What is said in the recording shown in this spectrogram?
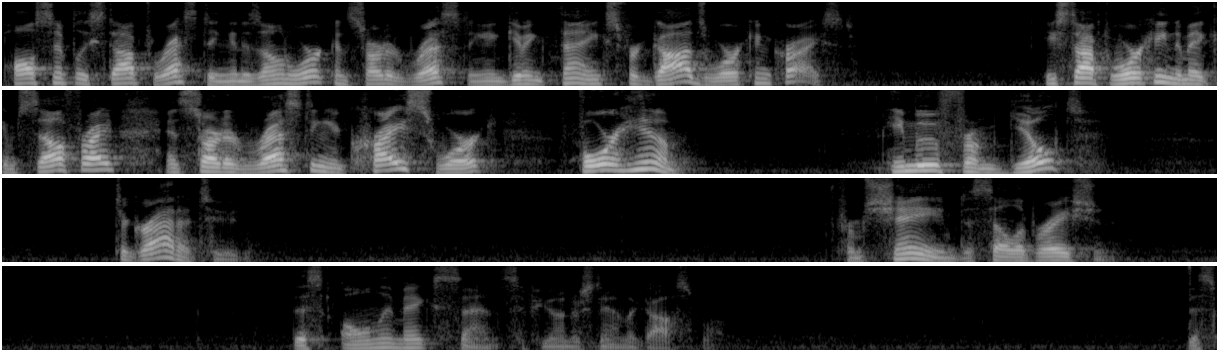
Paul simply stopped resting in his own work and started resting and giving thanks for God's work in Christ. He stopped working to make himself right and started resting in Christ's work for him. He moved from guilt to gratitude, from shame to celebration. This only makes sense if you understand the gospel. This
